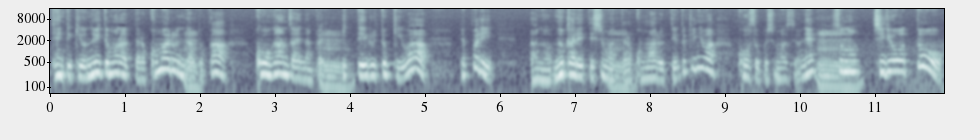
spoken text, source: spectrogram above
点滴を抜いてもらったら困るんだとか、抗がん剤なんか言っている時は、やっぱりあの抜かれてしまったら困るっていう時には拘束しますよね。うん。その治療と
